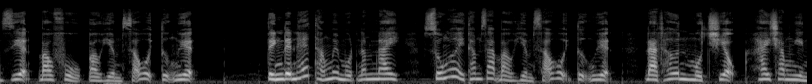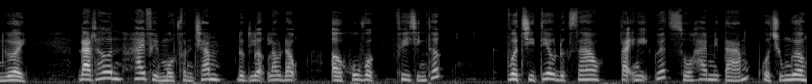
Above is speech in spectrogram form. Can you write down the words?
diện bao phủ bảo hiểm xã hội tự nguyện. Tính đến hết tháng 11 năm nay, số người tham gia bảo hiểm xã hội tự nguyện đạt hơn 1 triệu 200 nghìn người, đạt hơn 2,1% lực lượng lao động ở khu vực phi chính thức, vượt chỉ tiêu được giao tại nghị quyết số 28 của Trung ương.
